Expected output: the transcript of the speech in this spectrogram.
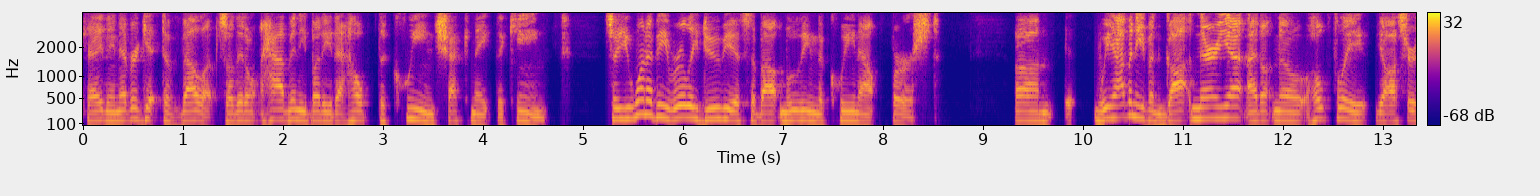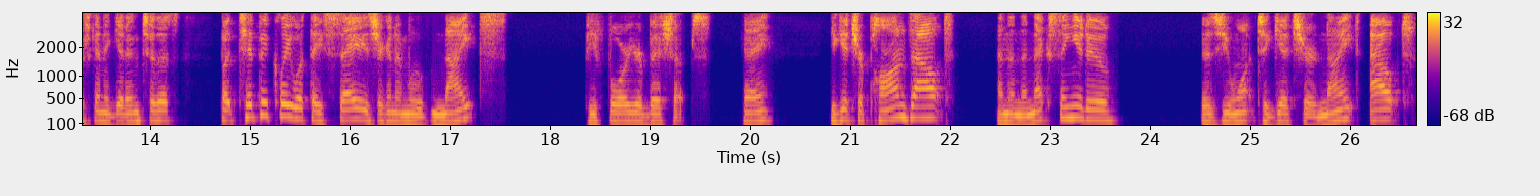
Okay, they never get developed, so they don't have anybody to help the queen checkmate the king. So you want to be really dubious about moving the queen out first. Um, we haven't even gotten there yet. I don't know. Hopefully, Yasser's going to get into this. But typically, what they say is you're going to move knights before your bishops. Okay, you get your pawns out, And then the next thing you do is you want to get your knight out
